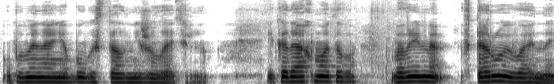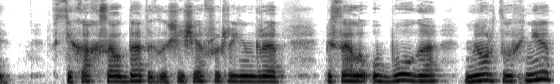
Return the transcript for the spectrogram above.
упоминание Бога стало нежелательным. И когда Ахматова во время Второй войны в стихах солдатах, защищавших Ленинград, писала «У Бога мертвых нет»,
